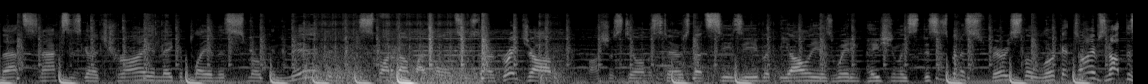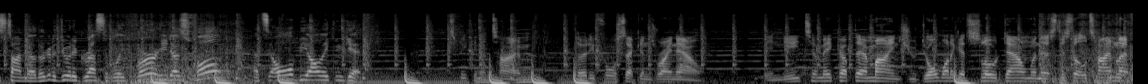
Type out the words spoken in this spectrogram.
That, Snax is going to try and make a play in this smoke and mid, and spotted out by Boltz, who's done a great job. Pasha still on the stairs, that's CZ, but byali is waiting patiently. This has been a very slow lurk at times. Not this time, though. They're going to do it aggressively. Fer, he does fall. That's all byali can get. Speaking of time, 34 seconds right now. They need to make up their minds. You don't want to get slowed down when there's this little time left.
